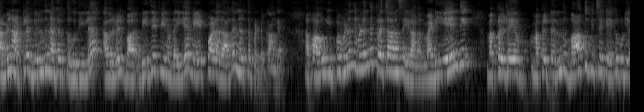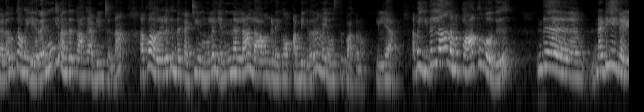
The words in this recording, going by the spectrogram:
தமிழ்நாட்டில் விருதுநகர் தொகுதியில் அவர்கள் பிஜேபியினுடைய வேட்பாளராக நிறுத்தப்பட்டிருக்காங்க. அப்போ அவங்க இப்போ விழுந்து விழுந்து பிரச்சாரம் செய்கிறாங்க மடியேந்தி மக்களுடைய மக்கள்கிட்ட இருந்து வாக்கு பிச்சை கேட்கக்கூடிய அளவுக்கு அவங்க இறங்கி வந்திருக்காங்க அப்படின்னு சொன்னால் அப்போ அவர்களுக்கு இந்த கட்சியின் மூலம் என்னெல்லாம் லாபம் கிடைக்கும் அப்படிங்கிறத நம்ம யோசித்து பார்க்கணும் இல்லையா? அப்போ இதெல்லாம் நம்ம பார்க்கும்போது இந்த நடிகைகள்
